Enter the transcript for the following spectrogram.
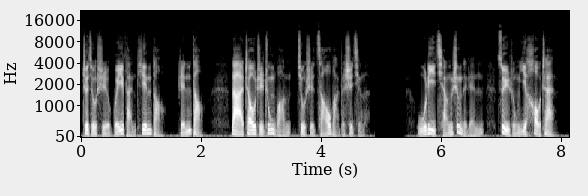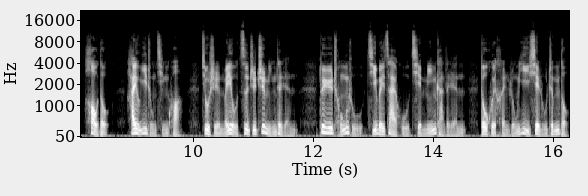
这就是违反天道人道，那招致终亡就是早晚的事情了。武力强盛的人最容易好战好斗，还有一种情况就是没有自知之明的人，对于宠辱极为在乎且敏感的人，都会很容易陷入争斗，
